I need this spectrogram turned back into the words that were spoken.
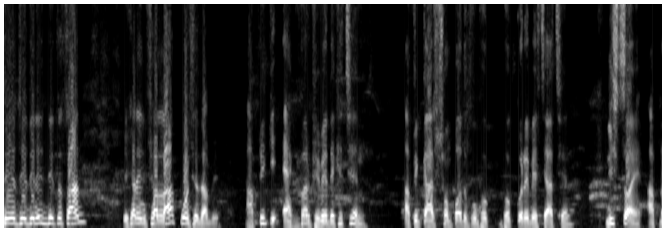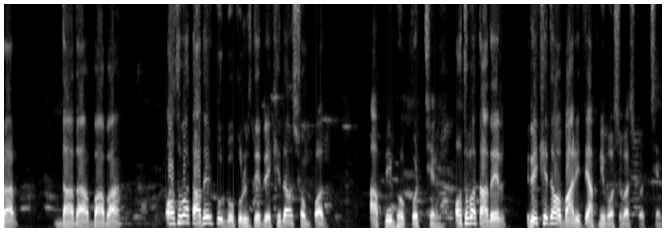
যে যে জিনিস দিতে চান, এখানে ইনশাল্লাহ পৌঁছে যাবে। আপনি কি একবার ভেবে দেখেছেন? আপনি কার সম্পদ উপভোগ, ভোগ করে বেঁচে আছেন? নিশ্চয় আপনার দাদা, বাবা অথবা তাদের পূর্বপুরুষদের রেখে দেওয়া সম্পদ আপনি ভোগ করছেন, অথবা তাদের রেখে দেওয়া বাড়িতে আপনি বসবাস করছেন।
